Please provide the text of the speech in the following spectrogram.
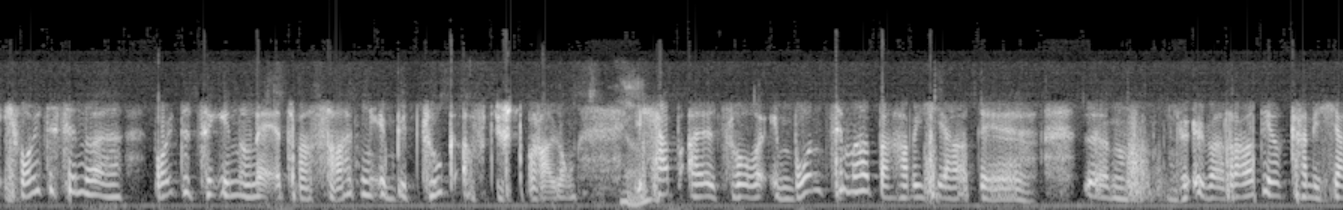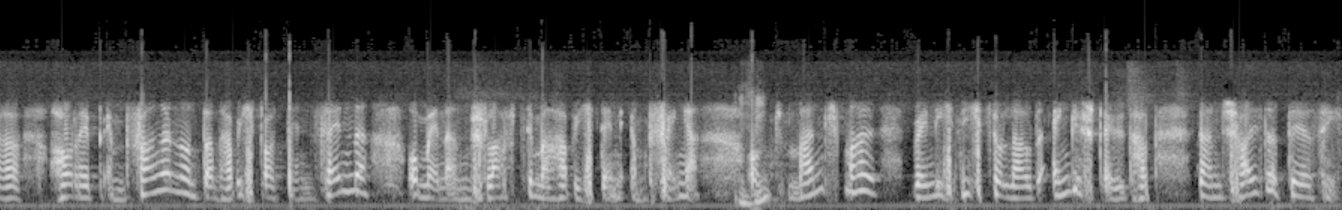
Ich wollte, Sie nur, wollte zu Ihnen nur etwas sagen in Bezug auf die Strahlung. Ja. Ich habe also im Wohnzimmer, da habe ich ja die, ähm, über Radio kann ich ja Horeb empfangen und dann habe ich dort den Sender und in einem Schlafzimmer habe ich den Empfänger. Mhm. Und manchmal, wenn ich nicht so laut eingestellt habe, dann schaltet der sich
